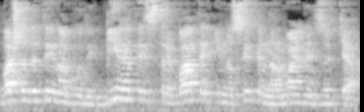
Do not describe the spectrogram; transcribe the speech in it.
ваша дитина буде бігати, стрибати і носити нормальне взуття.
